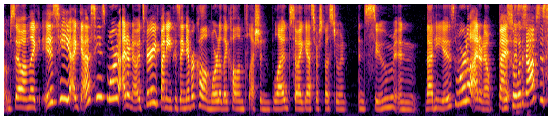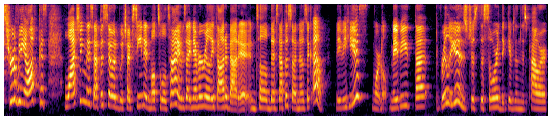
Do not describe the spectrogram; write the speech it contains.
him. So I'm like, is he? I guess he's mortal. I don't know. It's very funny because they never call him mortal; they call him flesh and blood. So I guess we're supposed to assume and that he is mortal. I don't know, but so the synopsis threw me off because watching this episode, which I've seen it multiple times, I never really thought about it until this episode, and I was like, oh. Maybe he is mortal. Maybe that really is just the sword that gives him this power.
